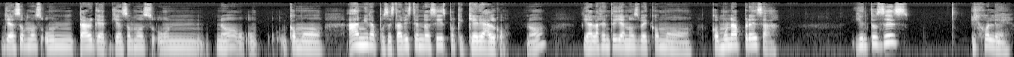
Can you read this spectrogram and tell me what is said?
ya somos un target, ya somos un, ¿no? como, ah, mira, pues está vistiendo así es porque quiere algo, ¿no? Ya la gente ya nos ve como, como una presa. Y entonces, híjole,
